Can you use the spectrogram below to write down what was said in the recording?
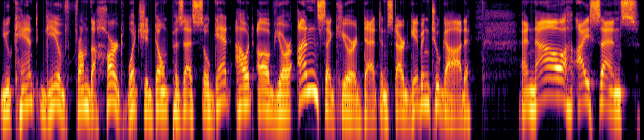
You can't give from the heart what you don't possess. So get out of your unsecured debt and start giving to God. And now I sense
